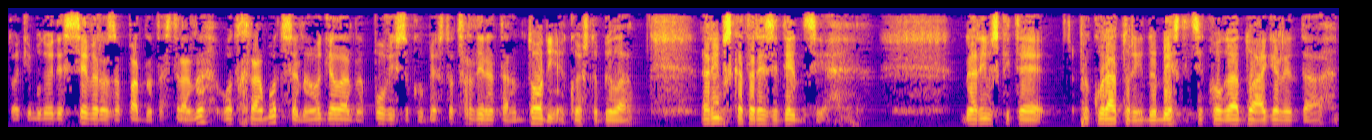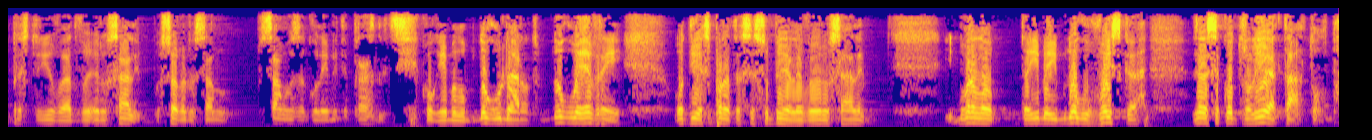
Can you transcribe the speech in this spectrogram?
тоа ќе му дојде северо-западната страна од храмот, се наогела на повисоко место тврдината Антонија, која што била римската резиденција на римските прокуратори, наместници, кога доаѓале да престојуваат во Ерусалим, особено само, само за големите празници, кога имало многу народ, многу евреи од диаспората се собирале во Ерусалим и морало да има и многу војска за да се контролира таа толпа.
